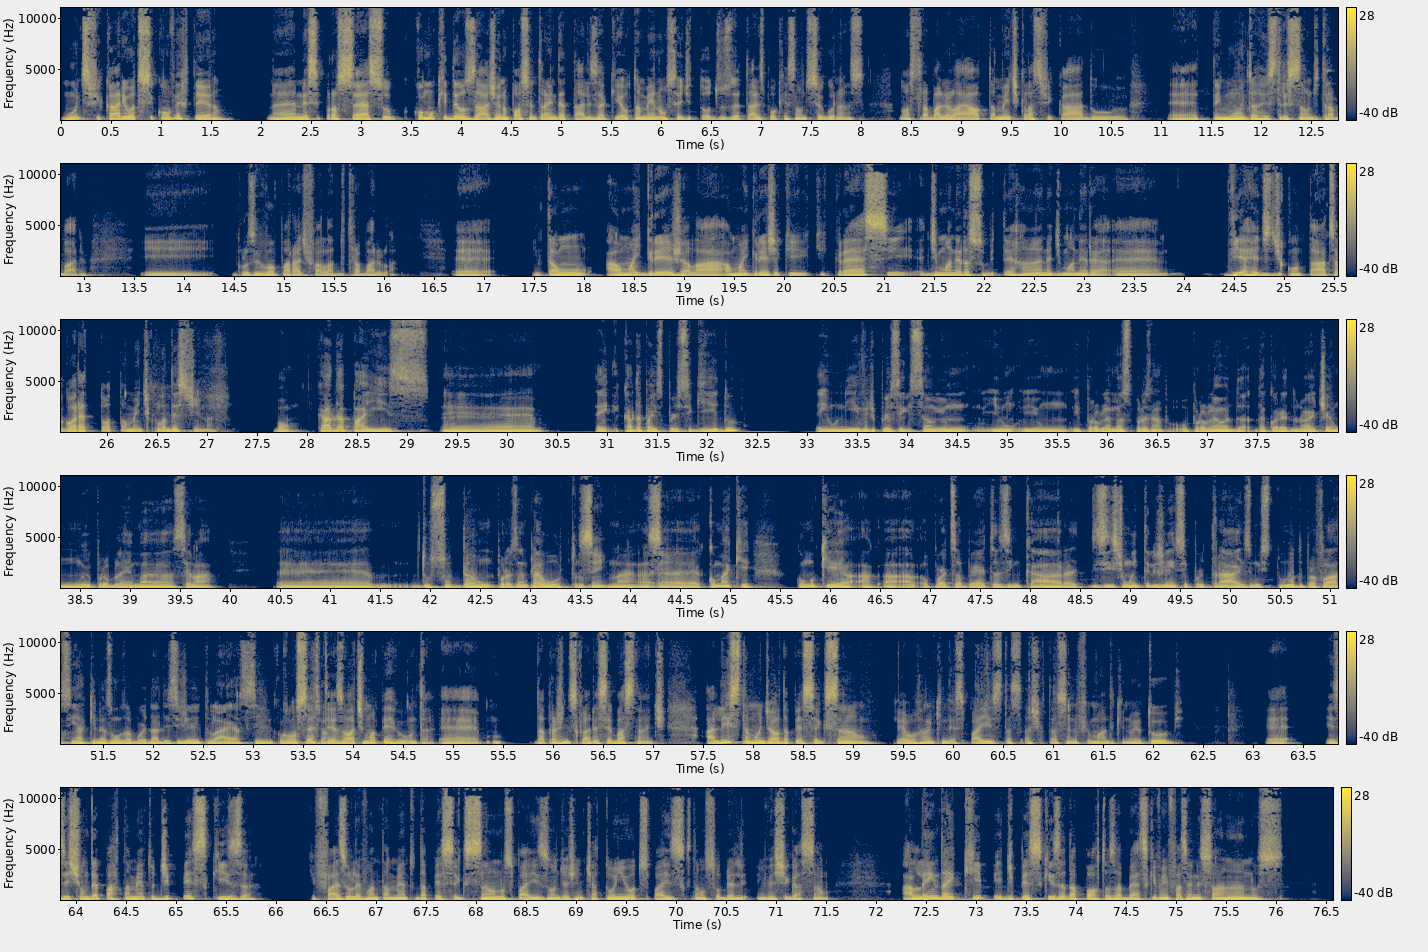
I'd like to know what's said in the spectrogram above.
Muitos ficaram e outros se converteram né, nesse processo, como que Deus age. Eu não posso entrar em detalhes aqui, eu também não sei de todos os detalhes por questão de segurança. Nosso trabalho lá é altamente classificado, é, tem muita restrição de trabalho. E, inclusive, eu vou parar de falar do trabalho lá. É, então, há uma igreja lá, há uma igreja que, que cresce de maneira subterrânea, de maneira. É, via redes de contatos, agora é totalmente clandestina. Bom, cada país é, tem, cada país perseguido tem um nível de perseguição e um, e um, e um e problemas, por exemplo, o problema da, da Coreia do Norte é um e o problema, sei lá, é, do Sudão, por exemplo, é outro. Sim. Né? sim. É, como é que como que a, a, a, o Portas Abertas encara? Existe uma inteligência por trás, um estudo para falar assim, aqui nós vamos abordar desse jeito, lá é assim? Com certeza, funciona? ótima pergunta. É, dá para a gente esclarecer bastante. A lista mundial da perseguição, que é o ranking desse país, tá, acho que está sendo filmado aqui no YouTube, é, existe um departamento de pesquisa que faz o levantamento da perseguição nos países onde a gente atua e em outros países que estão sob investigação. Além da equipe de pesquisa da Portas Abertas, que vem fazendo isso há anos,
